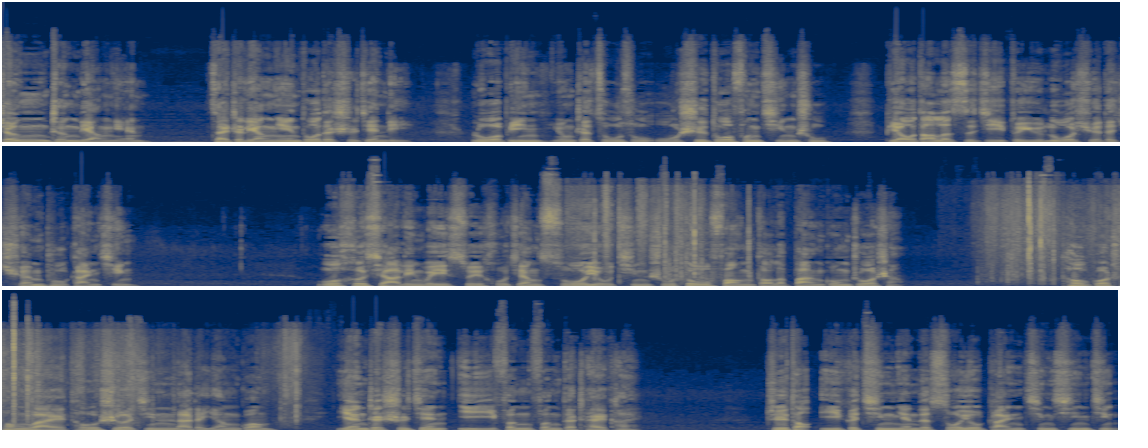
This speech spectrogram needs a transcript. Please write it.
整整两年，在这两年多的时间里。洛宾用这足足五十多封情书，表达了自己对于落雪的全部感情。我和夏灵薇随后将所有情书都放到了办公桌上。透过窗外投射进来的阳光，沿着时间一封封的拆开，直到一个青年的所有感情心境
